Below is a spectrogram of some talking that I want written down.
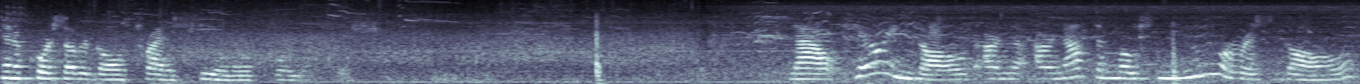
And of course other gulls try to steal those poor fish. Now, herring gulls are, are not the most numerous gulls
